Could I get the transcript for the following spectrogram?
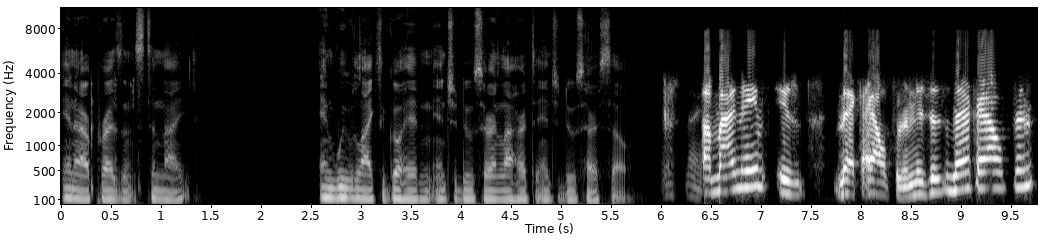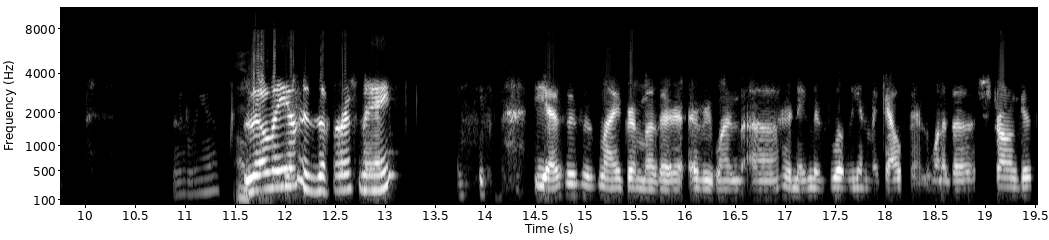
in our presence tonight. And we would like to go ahead and introduce her and allow her to introduce herself. Uh, my name is McAlpin. Mrs. McAlpin. Lillian? Okay. Lillian is the first name. Yes, this is my grandmother, everyone. Uh, her name is Lillian McAlpin, one of the strongest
